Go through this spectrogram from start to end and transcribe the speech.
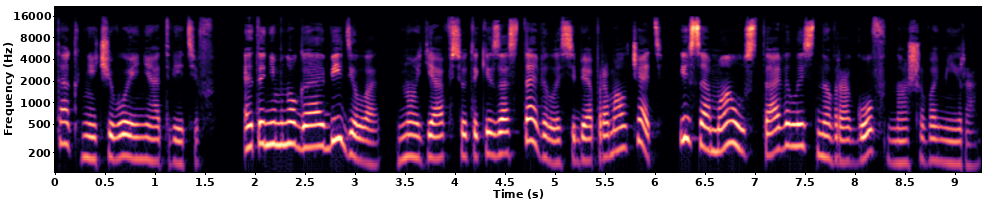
так ничего и не ответив. Это немного обидело, но я все-таки заставила себя промолчать и сама уставилась на врагов нашего мира.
